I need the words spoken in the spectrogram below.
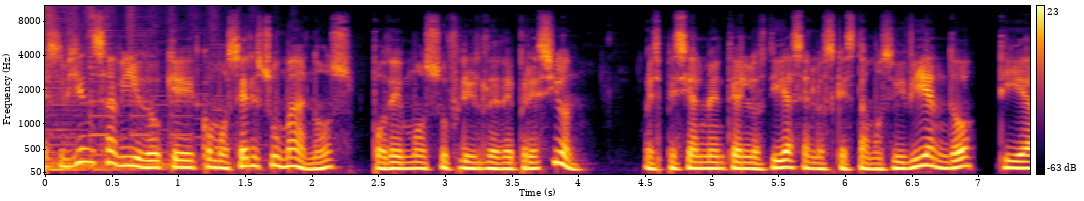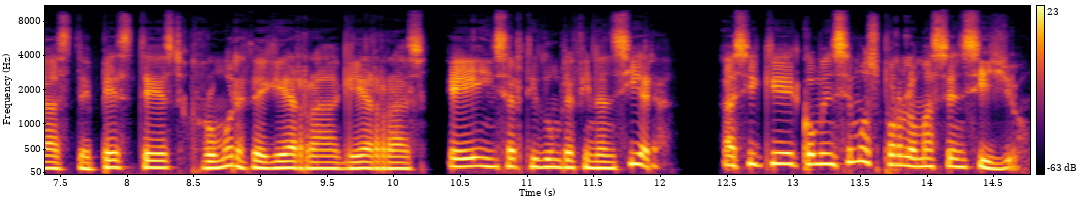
Es bien sabido que como seres humanos podemos sufrir de depresión, especialmente en los días en los que estamos viviendo, días de pestes, rumores de guerra, guerras e incertidumbre financiera. Así que comencemos por lo más sencillo.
